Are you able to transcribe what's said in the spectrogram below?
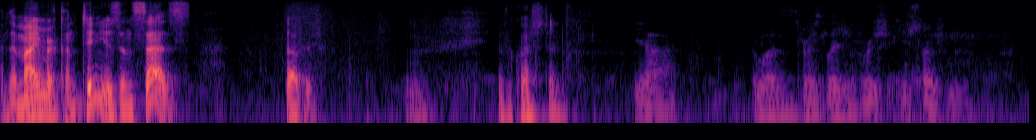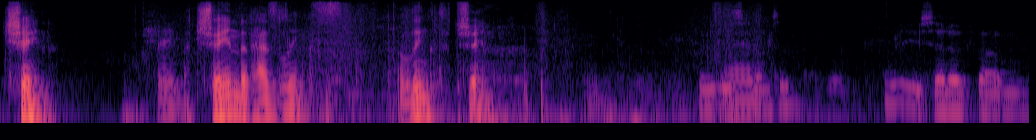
And the Maimer continues and says, David, you have a question? Yeah. What's the translation for Kishashim? Chain. Chain. A chain that has links. A linked chain. This And- concept you said of um,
